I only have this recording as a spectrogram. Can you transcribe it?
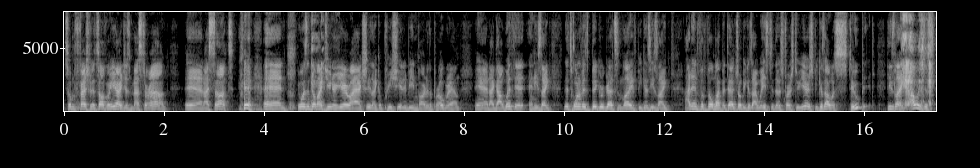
some freshman and sophomore year, I just messed around." and I sucked. and it wasn't until my junior year I actually like appreciated being part of the program and I got with it. And he's like, that's one of his big regrets in life because he's like, I didn't fulfill my potential because I wasted those first two years because I was stupid. He's like, I was just,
